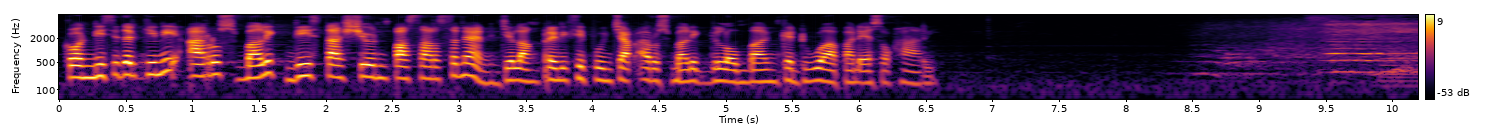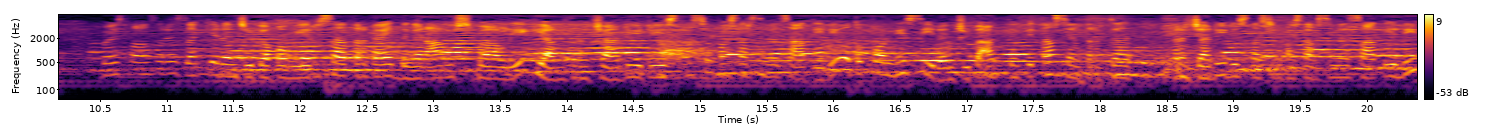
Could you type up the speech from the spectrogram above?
kondisi terkini arus balik di stasiun Pasar Senen jelang prediksi puncak arus balik gelombang kedua pada esok hari? Baik, Zaki dan juga pemirsa terkait dengan arus balik yang terjadi di stasiun Pasar Senen saat ini untuk kondisi dan juga aktivitas yang terja terjadi di stasiun Pasar Senen saat ini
